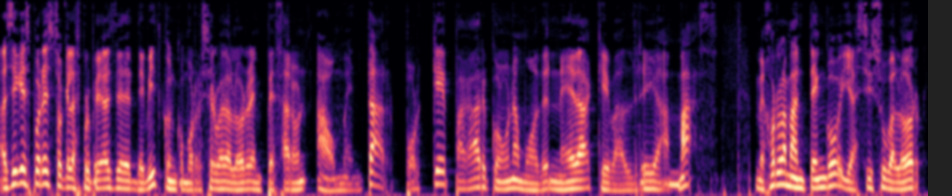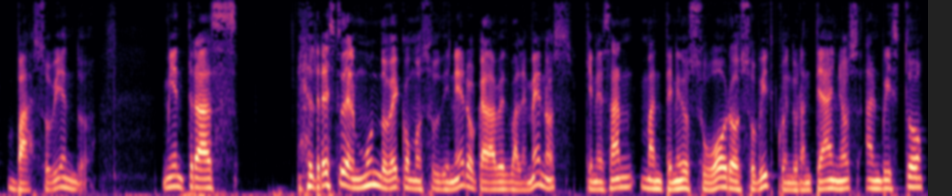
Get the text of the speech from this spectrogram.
Así que es por esto que las propiedades de, de, Bitcoin como reserva de valor empezaron a aumentar. ¿Por qué pagar con una moneda que valdría más? Mejor la mantengo y así su valor va subiendo. Mientras el resto del mundo ve como su dinero cada vez vale menos, quienes han mantenido su oro o su Bitcoin durante años han visto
